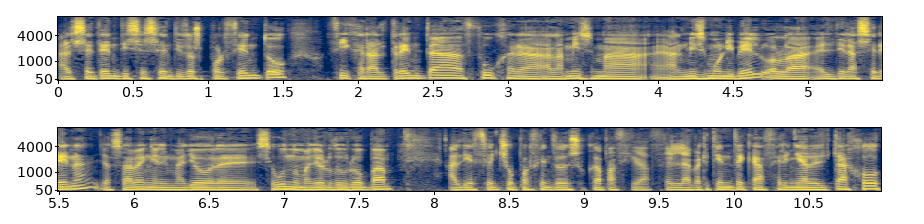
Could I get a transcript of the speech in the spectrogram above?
al 70 y 62%, Cíjara al 30%, Zújara a la misma, al mismo nivel, o el de La Serena, ya saben, el mayor, eh, segundo mayor de Europa, al 18% de su capacidad. En la vertiente cacereña del Tajo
